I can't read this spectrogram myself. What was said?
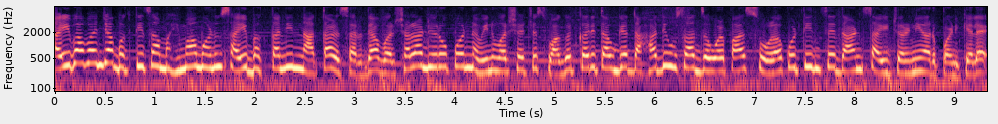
साईबाबांच्या भक्तीचा महिमा म्हणून साई भक्तांनी नाताळ सरद्या वर्षाला निरोपण नवीन वर्षाचे स्वागत करीत अवघ्या दहा दिवसात जवळपास सोळा कोटींचे दान साईचरणी अर्पण केलंय.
